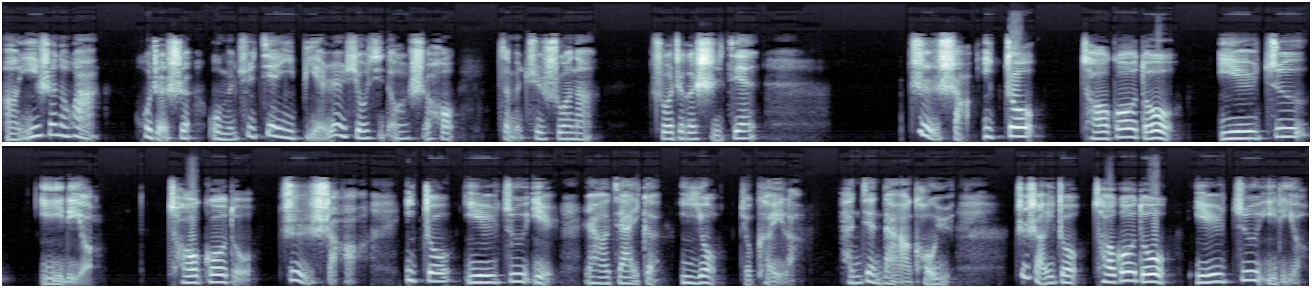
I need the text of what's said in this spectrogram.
嗯，医生的话，或者是我们去建议别人休息的时候，怎么去说呢？说这个时间至少一周，超过多一周一里哦，超过多至少一周一周一，然后加一个一哟就可以了，很简单啊，口语，至少一周，超过多。 一注意力哦。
